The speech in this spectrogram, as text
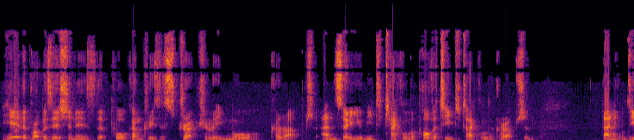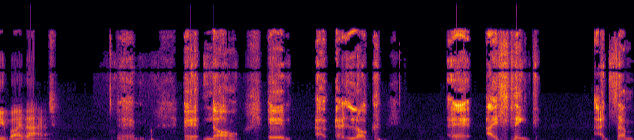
here the proposition is that poor countries are structurally more corrupt, and so you need to tackle the poverty to tackle the corruption. Daniel, do you buy that? Um, uh, no. Um, uh, uh look, uh, I think at some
